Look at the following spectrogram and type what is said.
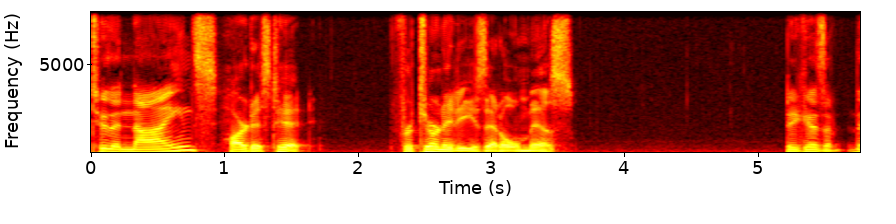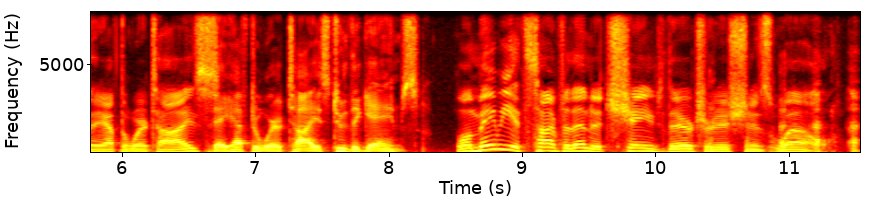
to the nines. Hardest hit fraternities at Ole Miss. because of, they have to wear ties. They have to wear ties to the games. well, maybe it's time for them to change their tradition as well.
